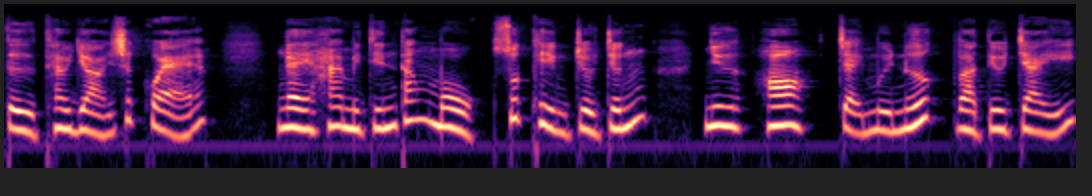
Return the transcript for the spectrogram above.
từ theo dõi sức khỏe. Ngày 29 tháng 1 xuất hiện triệu chứng như ho, chảy mùi nước và tiêu chảy.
